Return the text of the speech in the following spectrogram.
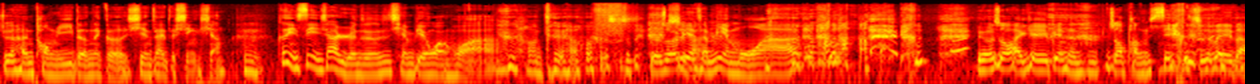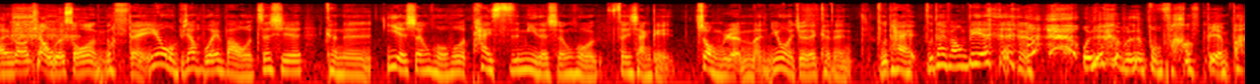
就是很统一的那个现在的形象。嗯，可你私底下人真的是千变万化啊！对啊，有时候变成面膜啊，有的时候还可以变成你知道螃蟹之类的，你知道跳舞的时候很多。对，因为我比较不会把我这些可能夜生活或太私密的生活分享给众人们，因为我觉得可能不太不太方便。我觉得不是不方便吧？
